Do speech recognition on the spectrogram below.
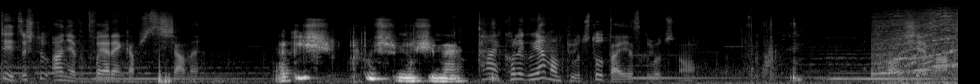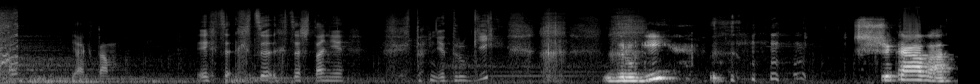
Ty, coś tu... A nie, to twoja ręka przez ścianę. Jakiś klucz musimy. Tak, kolego, ja mam klucz. Tutaj jest klucz, o. O, siema. Jak tam? Y, Chce, chce, chcesz tanie... Tanie drugi? Drugi? Trzykawa.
